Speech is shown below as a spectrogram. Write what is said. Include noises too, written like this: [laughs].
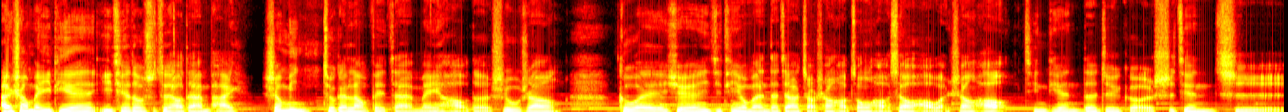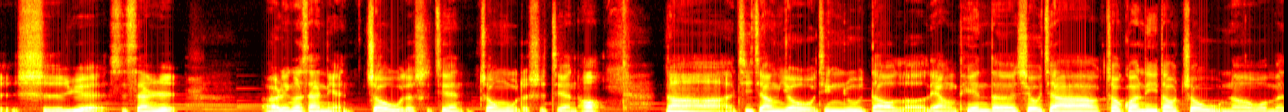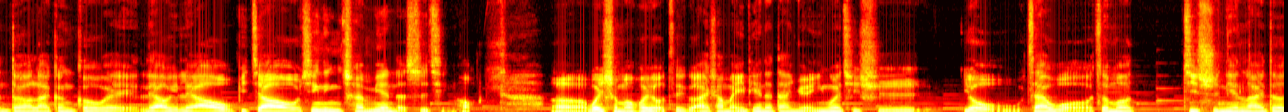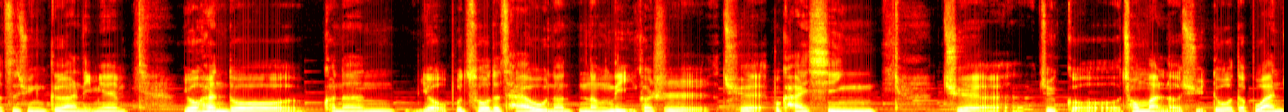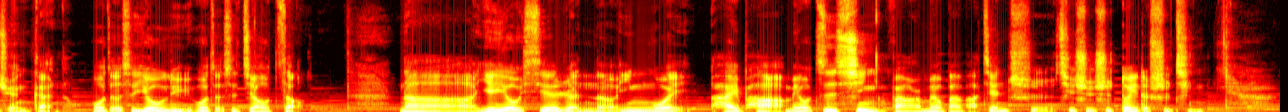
爱上每一天，一切都是最好的安排。生命就该浪费在美好的事物上。各位学员以及听友们，大家早上好、中午好、下午好、晚上好。今天的这个时间是十月十三日，二零二三年周五的时间，中午的时间哈。那即将又进入到了两天的休假，照惯例到周五呢，我们都要来跟各位聊一聊比较心灵层面的事情哈。呃，为什么会有这个爱上每一天的单元？因为其实有在我这么几十年来的咨询个案里面，有很多可能有不错的财务的能力，可是却不开心。却这个充满了许多的不安全感，或者是忧虑，或者是焦躁。那也有些人呢，因为害怕、没有自信，反而没有办法坚持，其实是对的事情。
